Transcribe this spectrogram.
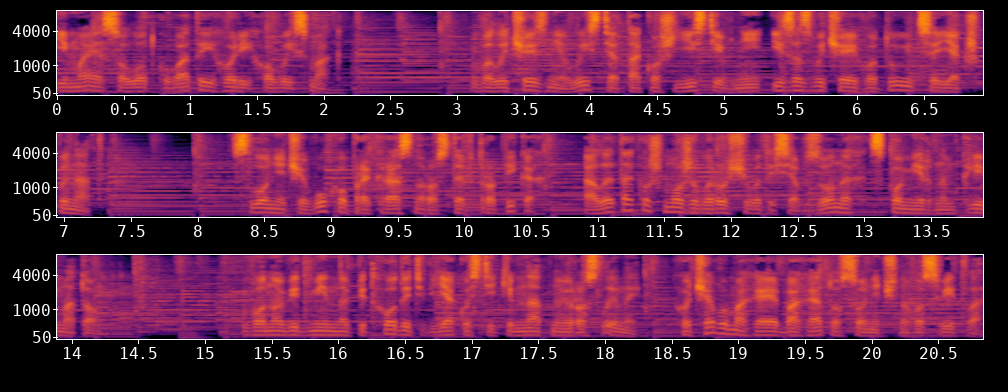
і має солодкуватий горіховий смак. Величезні листя також їстівні і зазвичай готуються як шпинат. Слоняче вухо прекрасно росте в тропіках, але також може вирощуватися в зонах з помірним кліматом. Воно відмінно підходить в якості кімнатної рослини, хоча вимагає багато сонячного світла.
